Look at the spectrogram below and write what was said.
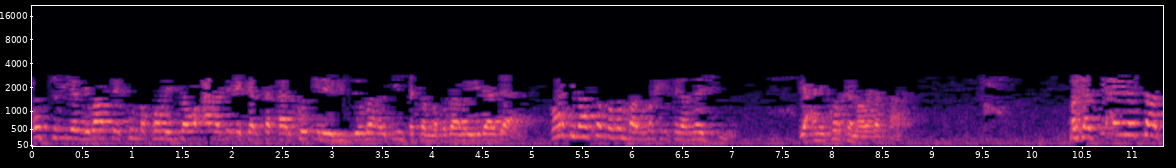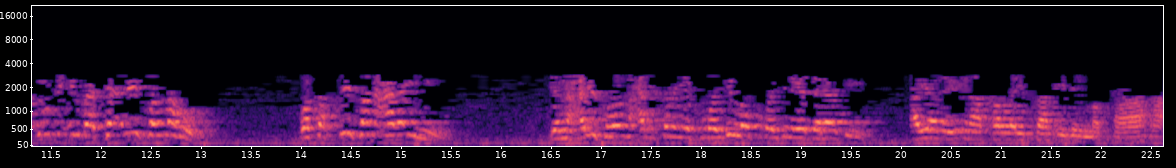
Cusri iyo dhibaatay ku noqonaysa waxaana dhici karta qaarkood inay ridoomaan oo diinta ka noqdaan oo yidhaahdaan. Waar dhibaato badan baan markaysaga meeshii yani korkana laga saaray marka si ayna taasi u dhicin baa ta'liifan lahu wa takfiifan calayhi iyo naxariis loo naxariisanayo fudaydin loo fudaydinayo daraaddeed ayaa la inaad qallaysaan idinma saara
